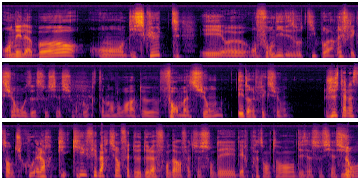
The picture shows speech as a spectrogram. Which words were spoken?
on élabore, on discute et on fournit des outils pour la réflexion aux associations. Donc c'est un endroit de formation et de réflexion. Juste à l'instant, du coup, alors qui, fait partie en fait de, la Fonda En fait, ce sont des, représentants, des associations. Non,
